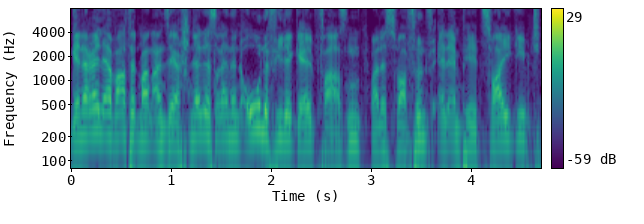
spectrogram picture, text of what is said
Generell erwartet man ein sehr schnelles Rennen Rennen ohne viele Gelbphasen, weil es zwar fünf LMP2 gibt,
